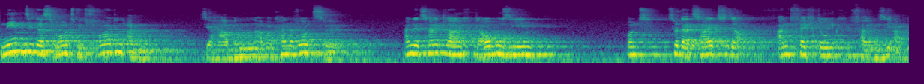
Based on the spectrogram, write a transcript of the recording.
nehmen sie das Wort mit Freuden an. Sie haben aber keine Wurzel. Eine Zeit lang glauben sie und zu der Zeit der Anfechtung fallen sie ab.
